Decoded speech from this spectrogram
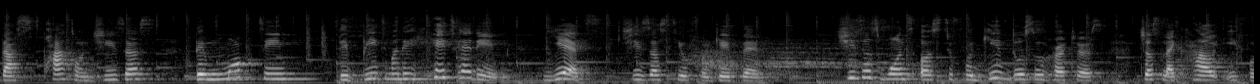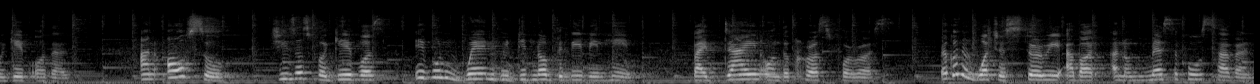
that spat on Jesus, they mocked him, they beat him, and they hated him. Yet, Jesus still forgave them. Jesus wants us to forgive those who hurt us, just like how he forgave others. And also, Jesus forgave us even when we did not believe in him by dying on the cross for us. We're going to watch a story about an unmerciful servant,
